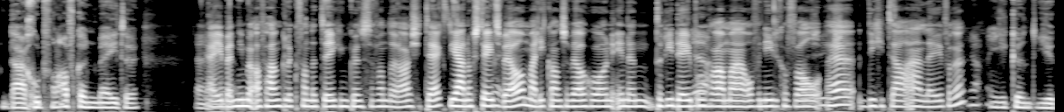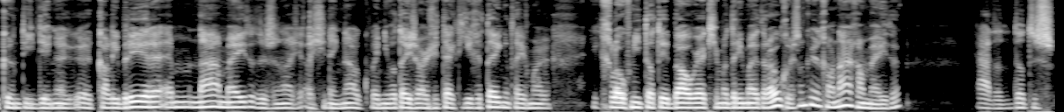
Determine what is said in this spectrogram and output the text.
daar goed van af kunt meten. Ja, je bent niet meer afhankelijk van de tekenkunsten van de architect. Ja, nog steeds Nee. wel, maar die kan ze wel gewoon in een 3D-programma of in ieder geval hè, digitaal aanleveren. Ja, en je kunt, je kunt die dingen kalibreren en nameten. Dus als je, als je denkt, nou, ik weet niet wat deze architect hier getekend heeft, maar ik geloof niet dat dit bouwwerkje maar drie meter hoog is, dan kun je het gewoon na gaan meten. Ja, dat, dat is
